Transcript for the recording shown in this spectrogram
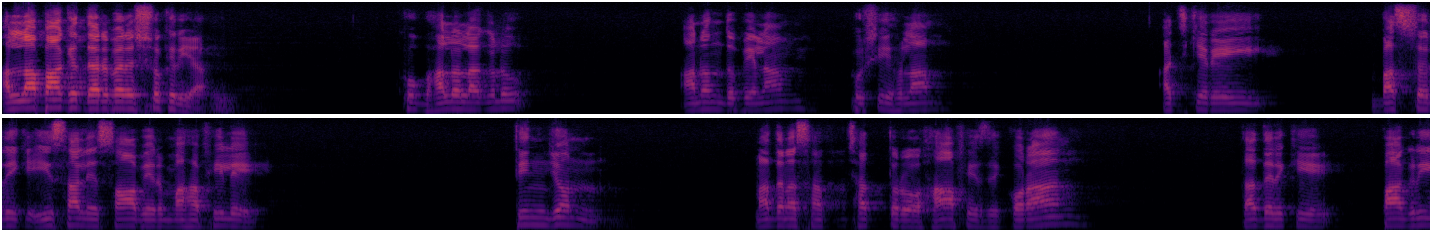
আল্লাহ পাকের দরবারে শুকরিয়া। খুব ভালো লাগল, আনন্দ পেলাম, খুশি হলাম। আজকের এই বাৎসরিক ইসালে সবের মাহফিলে তিনজন মাদ্রাসা ছাত্র হাফেজে কোরআন তাদেরকে পাগড়ি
